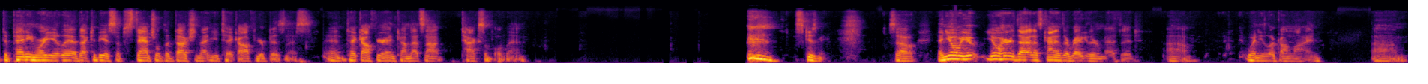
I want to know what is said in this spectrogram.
depending where you live, that could be a substantial deduction that you take off your business and take off your income that's not taxable then. Excuse me. So, and you'll you'll hear that as kind of the regular method. um, when you look online. Um,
